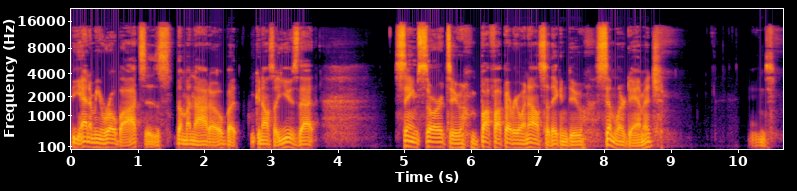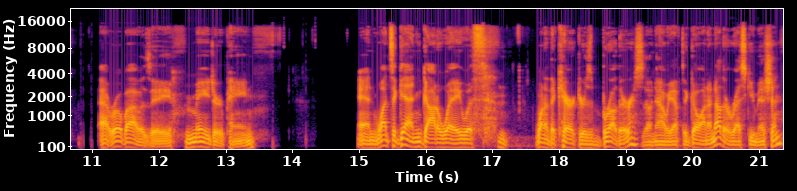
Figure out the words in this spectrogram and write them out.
the enemy robots is the Monado, but you can also use that same sword to buff up everyone else so they can do similar damage. And that robot was a major pain. And once again, got away with one of the character's brother, so now we have to go on another rescue mission.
